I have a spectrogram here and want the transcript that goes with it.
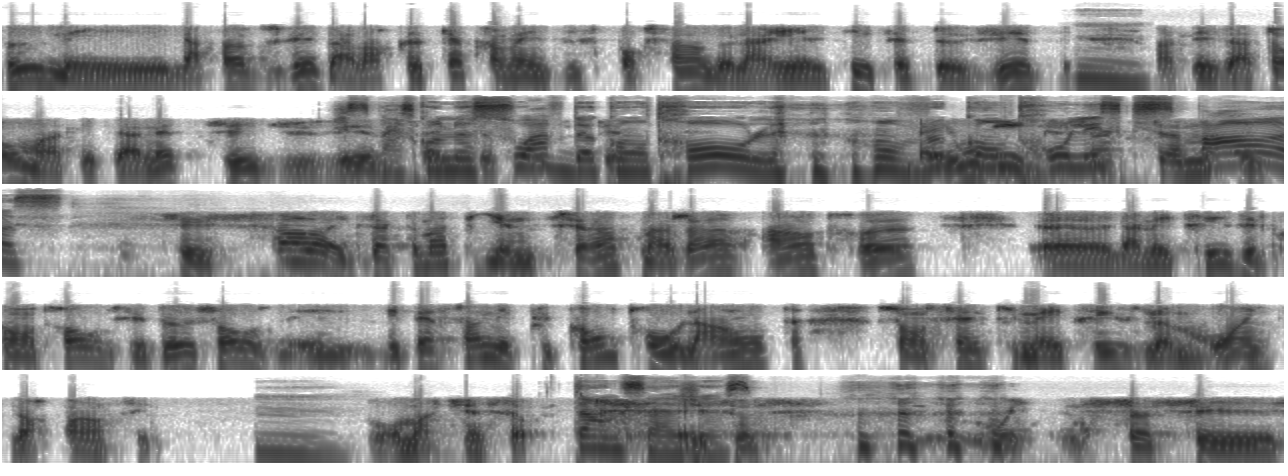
peu, mais la peur du vide, alors que 90 de la réalité est faite de vide. Hmm. Entre les atomes, entre les planètes, c'est du vide. C'est parce qu'on a soif de contrôle. on veut ben contrôler ce qui se passe. C'est ça, exactement. Puis il y a une différence majeure entre euh, la maîtrise et le contrôle. C'est deux choses. les personnes les plus contrôlantes sont celles qui maîtrisent le moins leurs pensées. Hmm. Vous remarquez ça. Tant de sagesse. oui, ça, c'est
